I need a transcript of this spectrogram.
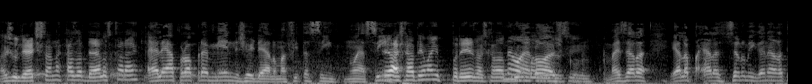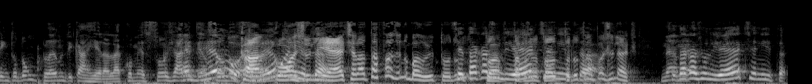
A Juliette tá na casa dela, os caras. Ela é a própria manager dela, uma fita assim, não é assim? Eu acho que ela tem uma empresa, acho que ela Não, é lógico. assim. Mas ela, ela, ela, se eu não me engano, ela tem todo um plano de carreira. Ela começou já É na intenção mesmo? do Com a- É mesmo, com a Anitta? Juliette, ela tá fazendo o bagulho todo. Você tá com a tá- Juliette, Tá fazendo todo, todo trampo a Juliette. Não, Você tá com a Juliette, Anitta?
